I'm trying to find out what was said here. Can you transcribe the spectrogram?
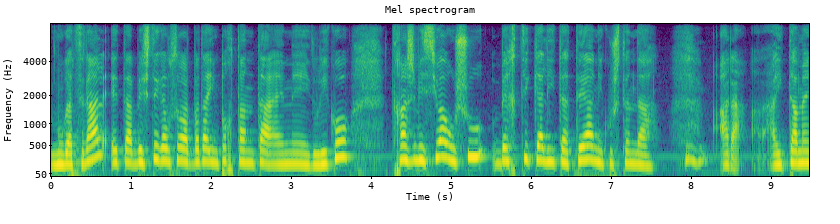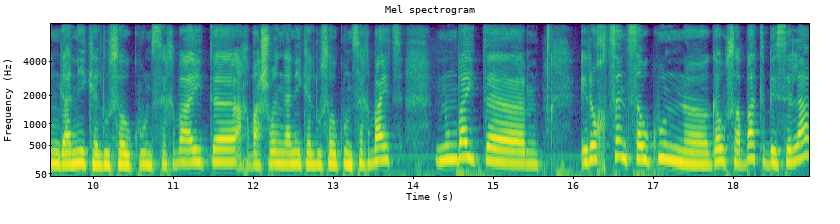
mugatzen al, eta beste gauza bat bada importanta ene iduriko, transmisioa usu vertikalitatean ikusten da. Ara, aitamen ganik heldu zaukun zerbait, arbasoen ganik heldu zaukun zerbait, nunbait uh, erortzen zaukun uh, gauza bat bezala,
